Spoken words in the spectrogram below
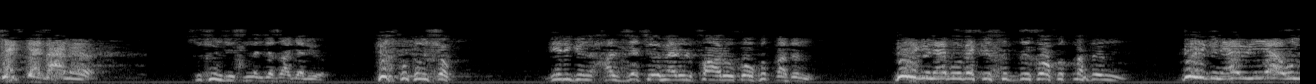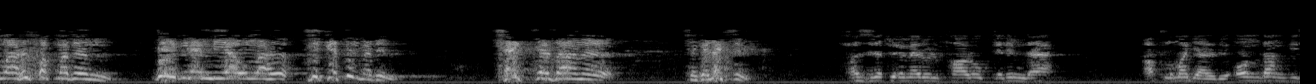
çek cezanı. Suçun cinsinden ceza geliyor. Hiç kurtuluş yok. Bir gün Hazreti Ömerül Faruk'u okutmadın. Bir gün Ebu Bekir Sıddık'ı okutmadın. Bir gün Evliyaullah'ı sokmadın. Bir gün Enbiyaullah'ı zikrettirmedin. Çek cezanı. Çekeceksin. Hazreti Ömerül Faruk dedim de aklıma geldi. Ondan bir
